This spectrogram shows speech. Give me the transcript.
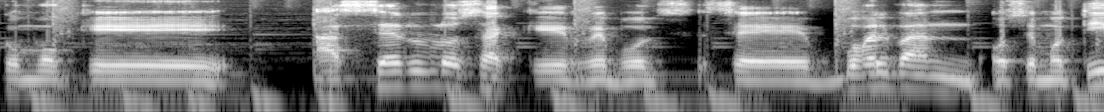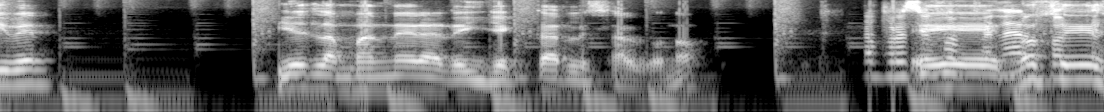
como que hacerlos a que se vuelvan o se motiven y es la manera de inyectarles algo, ¿no? No, eh, no sé,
